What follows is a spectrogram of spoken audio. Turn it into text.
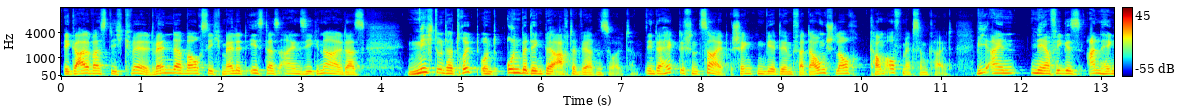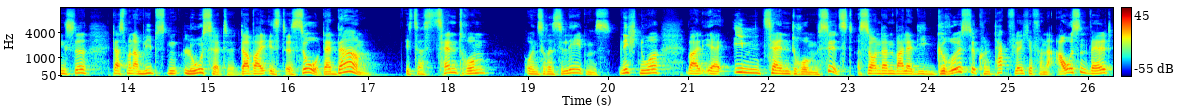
Egal was dich quält, wenn der Bauch sich meldet, ist das ein Signal, dass nicht unterdrückt und unbedingt beachtet werden sollte. In der hektischen Zeit schenken wir dem Verdauungsschlauch kaum Aufmerksamkeit. Wie ein nerviges Anhängsel, das man am liebsten los hätte. Dabei ist es so, der Darm ist das Zentrum unseres Lebens. Nicht nur, weil er im Zentrum sitzt, sondern weil er die größte Kontaktfläche von der Außenwelt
